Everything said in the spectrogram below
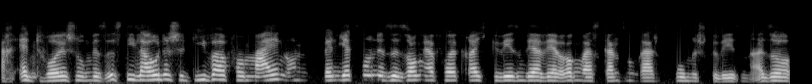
Ach, Enttäuschung. Das ist die launische Diva vom Main und wenn jetzt noch eine Saison erfolgreich gewesen wäre, wäre irgendwas ganz und gar komisch gewesen. Also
